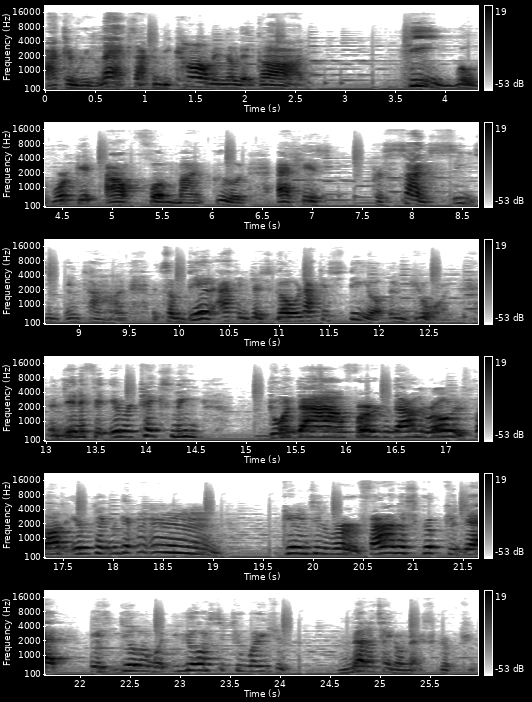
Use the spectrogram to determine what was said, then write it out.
I can relax. I can be calm and know that God, He will work it out for my good at His precise season and time. And so then I can just go and I can still enjoy. And then if it irritates me, going down further down the road, it starts to irritate me, mm get into the Word. Find a scripture that is dealing with your situation. Meditate on that scripture.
